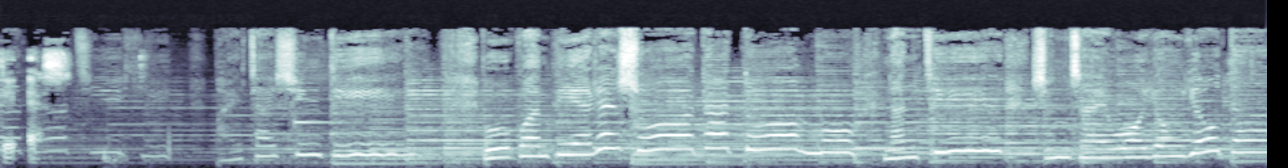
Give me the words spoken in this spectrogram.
给 S。不管别人说的多么难听，现在我拥有的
